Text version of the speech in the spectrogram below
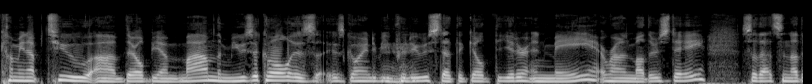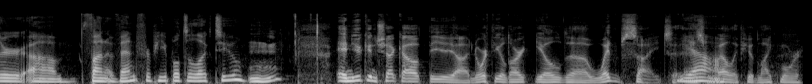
coming up too, uh, there'll be a Mom the musical is is going to be produced at the Guild Theater in May around Mother's Day. So that's another um, fun event for people to look to. Mm-hmm. And you can check out the uh, Northfield Art Guild uh, website Yeah. as well if you'd like more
